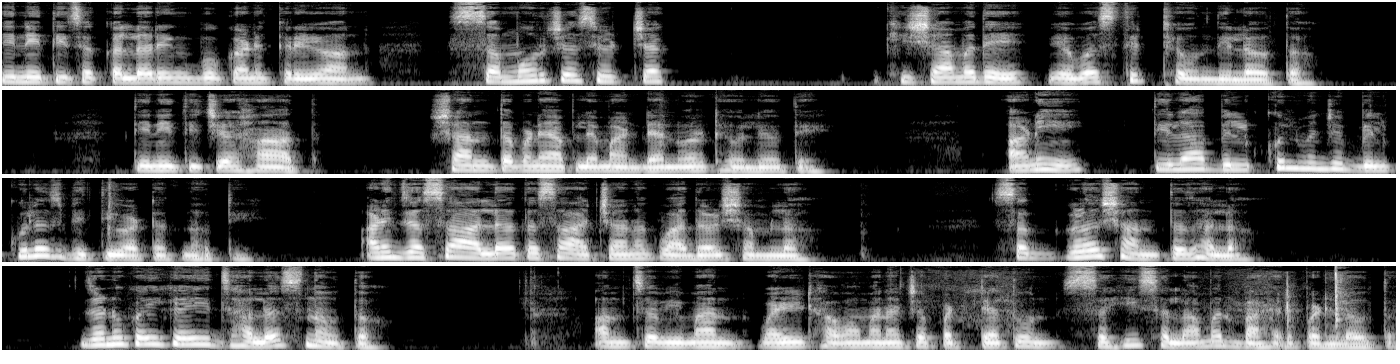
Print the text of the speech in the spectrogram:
तिने तिचं कलरिंग बुक आणि क्रेयॉन समोरच्या सीटच्या खिशामध्ये व्यवस्थित ठेवून दिलं होतं. तिने तिचे हात शांतपणे आपल्या मांड्यांवर ठेवले होते. आणि तिला बिलकुल म्हणजे बिलकुलच भीती वाटत नव्हती. आणि जसं आलं तसं अचानक वादळ शमलं. सगळं शांत झालं. जणू काही काही झालंच नव्हतं. आमचं विमान वाईट हवामानाच्या पट्ट्यातून सही सलामत बाहेर पडलं होतं.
